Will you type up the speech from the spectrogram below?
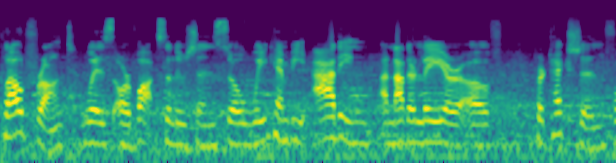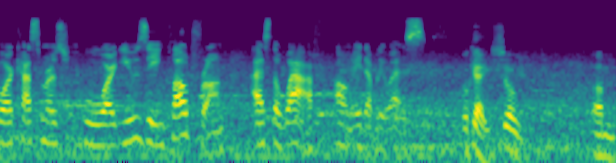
CloudFront with our bot solutions, so we can be adding another layer of protection for customers who are using CloudFront as the WAF on AWS. Okay, so um,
